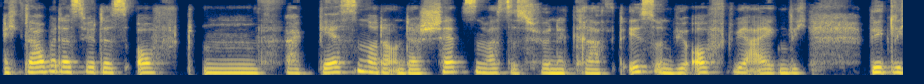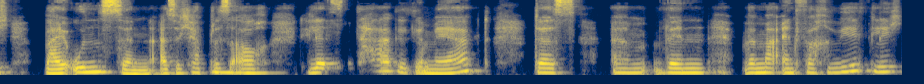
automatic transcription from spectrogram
ich glaube, dass wir das oft mh, vergessen oder unterschätzen, was das für eine Kraft ist und wie oft wir eigentlich wirklich bei uns sind. Also ich habe das Mhm. auch die letzten Tage gemerkt, dass ähm, wenn, wenn man einfach wirklich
